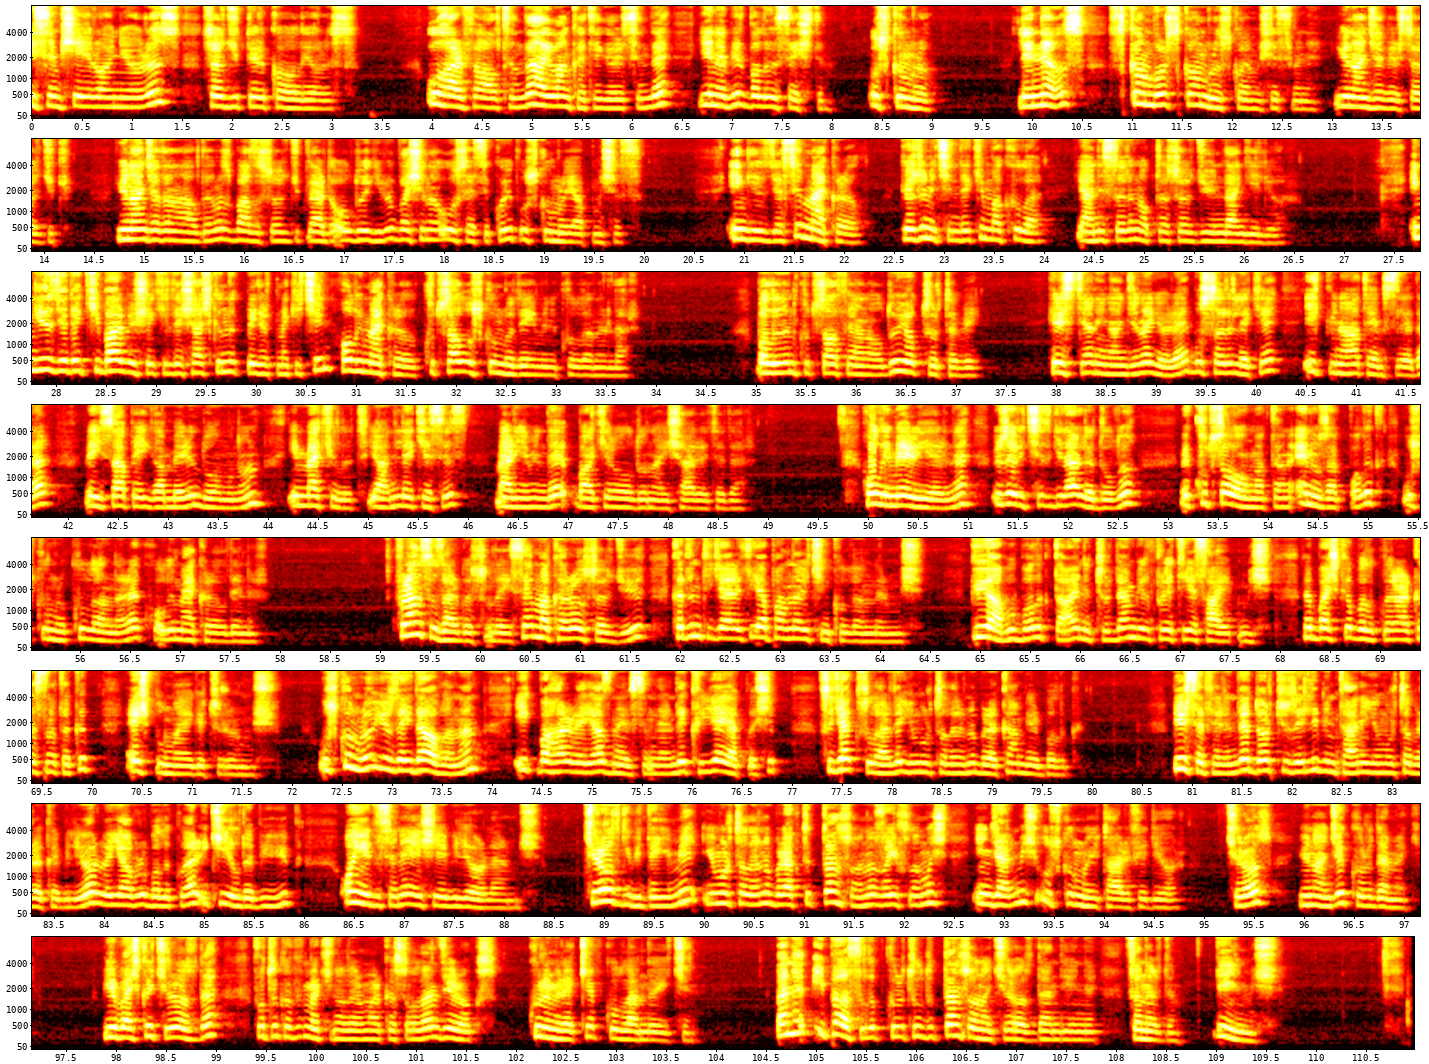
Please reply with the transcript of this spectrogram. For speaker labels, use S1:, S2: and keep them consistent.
S1: İsim şehir oynuyoruz, sözcükleri kovalıyoruz. U harfi altında hayvan kategorisinde yine bir balığı seçtim. Uskumru. Linnaeus, Scambor scambrus koymuş ismini. Yunanca bir sözcük. Yunanca'dan aldığımız bazı sözcüklerde olduğu gibi başına U sesi koyup uskumru yapmışız. İngilizcesi mackerel. Gözün içindeki makula yani sarı nokta sözcüğünden geliyor. İngilizce'de kibar bir şekilde şaşkınlık belirtmek için holy mackerel, kutsal uskumru deyimini kullanırlar. Balığın kutsal falan olduğu yoktur tabi. Hristiyan inancına göre bu sarı leke ilk günahı temsil eder ve İsa peygamberin doğumunun immaculate yani lekesiz, Meryem'in de bakire olduğuna işaret eder. Holy Mary yerine üzeri çizgilerle dolu ve kutsal olmaktan en uzak balık uskumru kullanılarak Holy Mackerel denir. Fransız argosunda ise makaro sözcüğü kadın ticareti yapanlar için kullanılırmış. Güya bu balık da aynı türden bir pratiğe sahipmiş ve başka balıkları arkasına takıp eş bulmaya götürürmüş. Uskumru yüzeyde avlanan ilkbahar ve yaz mevsimlerinde kıyıya yaklaşıp sıcak sularda yumurtalarını bırakan bir balık. Bir seferinde 450 bin tane yumurta bırakabiliyor ve yavru balıklar 2 yılda büyüyüp 17 sene yaşayabiliyorlarmış. Çiroz gibi deyimi yumurtalarını bıraktıktan sonra zayıflamış, incelmiş uskumruyu tarif ediyor. Çiroz Yunanca kuru demek. Bir başka çiroz da fotokopi makineleri markası olan Xerox, kuru mürekkep kullandığı için. Ben hep ipe asılıp kurutulduktan sonra çiroz dendiğini sanırdım. Değilmiş.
